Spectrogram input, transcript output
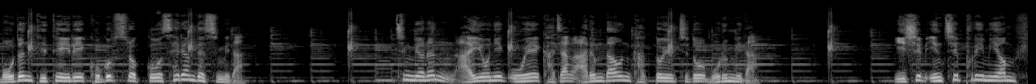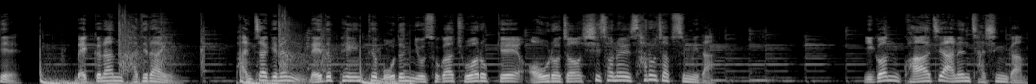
모든 디테일이 고급스럽고 세련됐습니다. 측면은 아이오닉 5의 가장 아름다운 각도일지도 모릅니다. 20인치 프리미엄 휠, 매끈한 바디라인, 반짝이는 레드 페인트 모든 요소가 조화롭게 어우러져 시선을 사로잡습니다. 이건 과하지 않은 자신감,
